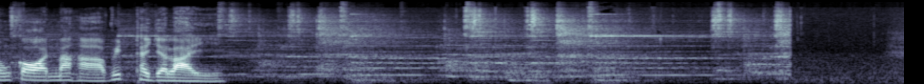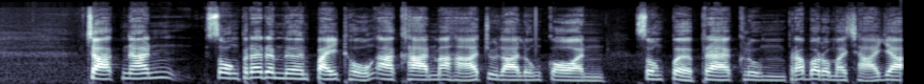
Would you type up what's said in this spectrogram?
ลงกรณ์มหาวิทยาลัยจากนั้นทรงพระดำเนินไปโถงอาคารมหาจุฬาลงกรณ์ ทรงเปิดแพรคลุมพระบรมฉายา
